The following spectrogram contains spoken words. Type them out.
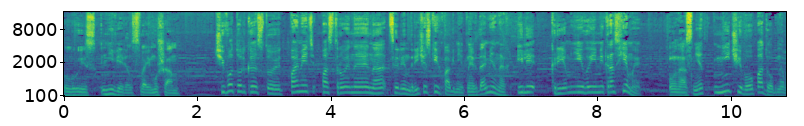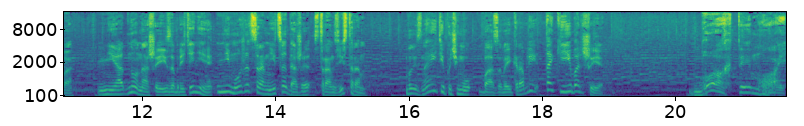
Луис не верил своим ушам. Чего только стоит память, построенная на цилиндрических магнитных доменах или кремниевые микросхемы – у нас нет ничего подобного. Ни одно наше изобретение не может сравниться даже с транзистором. Вы знаете, почему базовые корабли такие большие? Бог ты мой!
